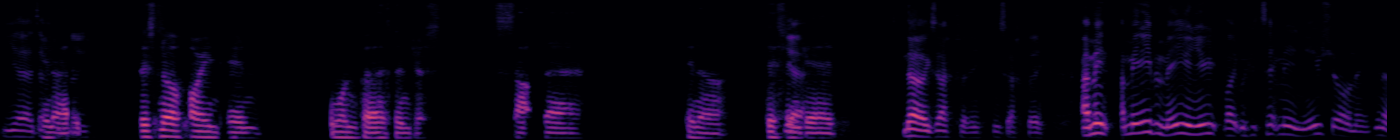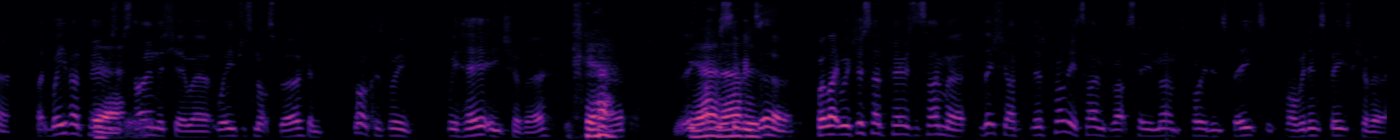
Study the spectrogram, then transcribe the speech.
yeah, definitely. You know. There's no point in one person just sat there, you know, disengaged. No, exactly, exactly. I mean, I mean, even me and you, like, we could take me and you, Shawnee. You know, like we've had periods of time this year where we've just not spoken, not because we we hate each other. Yeah, you know. Yeah, no, we do. But like we've just had periods of time where literally I've, there's probably a time for about two months I probably didn't speak to well we didn't speak to each other,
